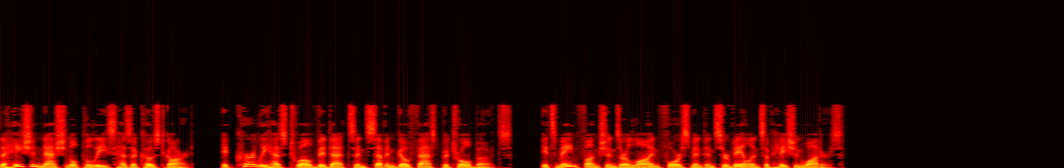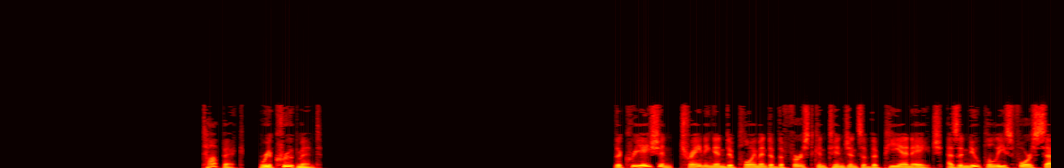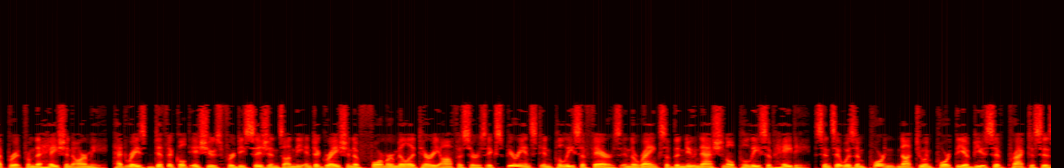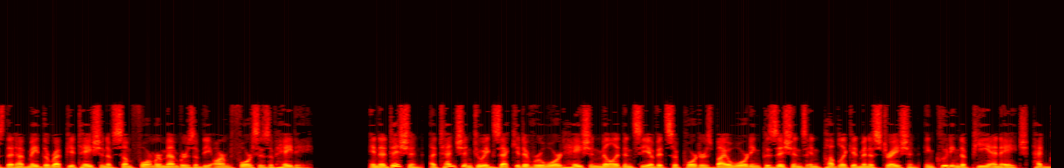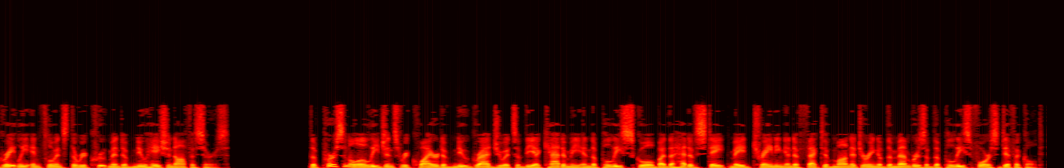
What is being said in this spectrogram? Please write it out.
The Haitian National Police has a coast guard. It currently has 12 vedettes and 7 go-fast patrol boats. Its main functions are law enforcement and surveillance of Haitian waters. Recruitment The creation, training and deployment of the first contingents of the PNH, as a new police force separate from the Haitian army, had raised difficult issues for decisions on the integration of former military officers experienced in police affairs in the ranks of the new National Police of Haiti, since it was important not to import the abusive practices that have made the reputation of some former members of the armed forces of Haiti. In addition, attention to executive reward Haitian militancy of its supporters by awarding positions in public administration, including the PNH, had greatly influenced the recruitment of new Haitian officers. The personal allegiance required of new graduates of the academy and the police school by the head of state made training and effective monitoring of the members of the police force difficult.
